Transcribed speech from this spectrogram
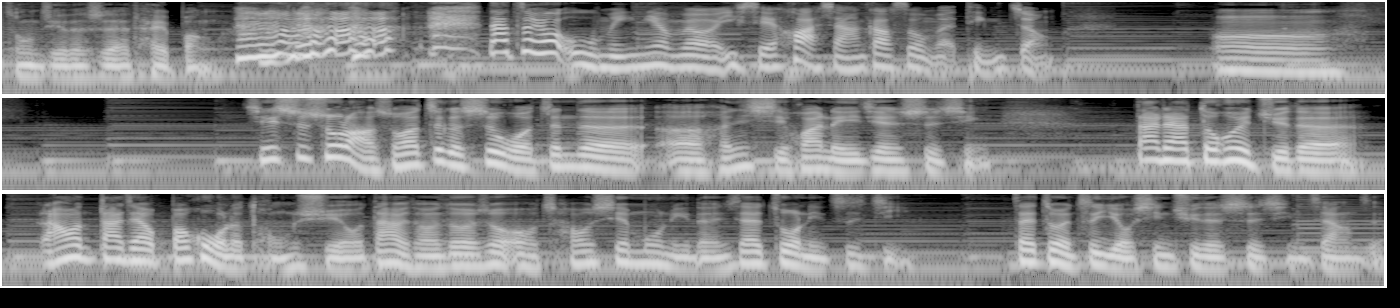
总结的实在太棒了。那最后五名，你有没有一些话想要告诉我们的听众？嗯、呃。其实说老实话，这个是我真的呃很喜欢的一件事情。大家都会觉得，然后大家包括我的同学，我大学同学都会说：“哦，超羡慕你的，你在做你自己，在做你自己有兴趣的事情，这样子。”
